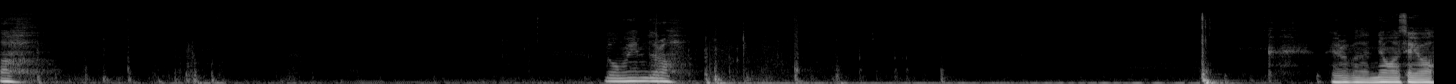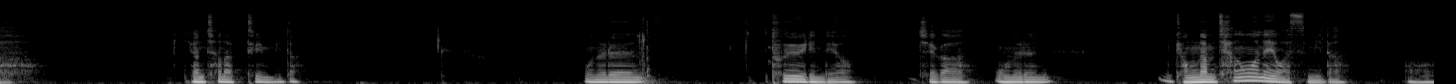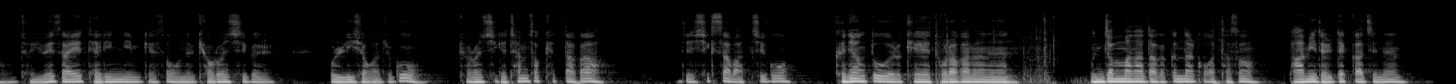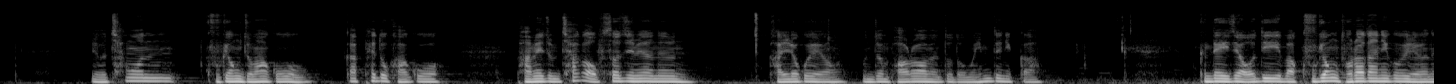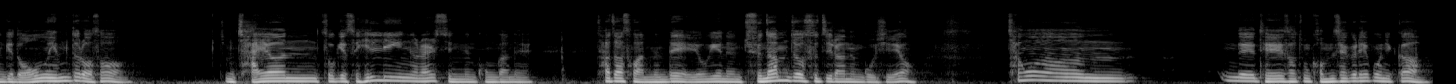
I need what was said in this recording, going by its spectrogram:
아. 너무 힘들어. 여러분 안녕하세요. 현찬학트입니다. 오늘은 토요일인데요. 제가 오늘은 경남 창원에 왔습니다. 어, 저희 회사의 대리님께서 오늘 결혼식을 올리셔가지고 결혼식에 참석했다가 이제 식사 마치고 그냥 또 이렇게 돌아가면은 운전만 하다가 끝날 것 같아서 밤이 될 때까지는 요 창원 구경 좀 하고 카페도 가고 밤에 좀 차가 없어지면은 가려고 해요. 운전 바로 하면 또 너무 힘드니까. 근데 이제 어디 막 구경 돌아다니고 이러는 게 너무 힘들어서 좀 자연 속에서 힐링을 할 수 있는 공간을 찾아서 왔는데 여기는 주남저수지라는 곳이에요. 창원에 대해서 좀 검색을 해보니까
